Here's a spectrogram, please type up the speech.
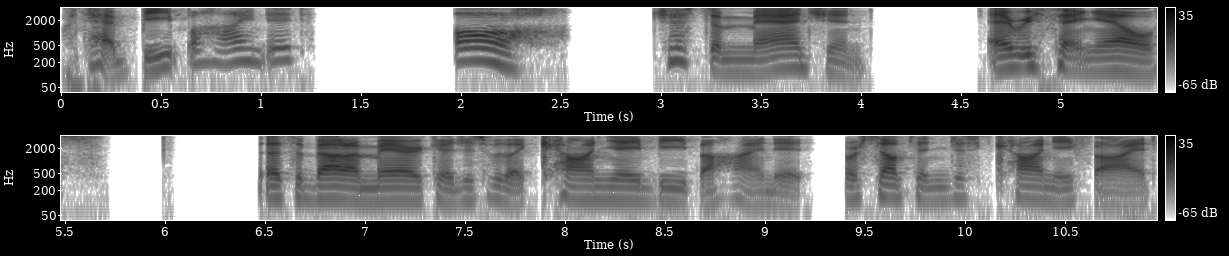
with that beat behind it? Oh, just imagine everything else that's about America just with a Kanye beat behind it or something just Kanye-fied.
